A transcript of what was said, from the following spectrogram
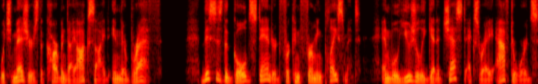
which measures the carbon dioxide in their breath. This is the gold standard for confirming placement, and we'll usually get a chest x-ray afterwards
